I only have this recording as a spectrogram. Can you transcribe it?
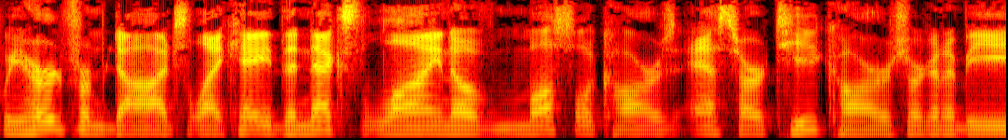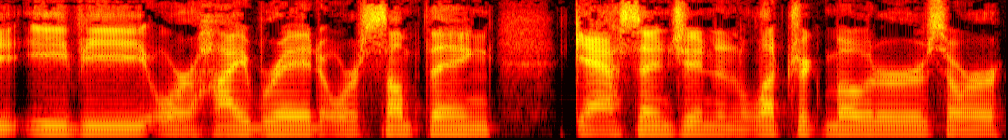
we heard from Dodge like, hey, the next line of muscle cars, SRT cars, are going to be EV or hybrid or something, gas engine and electric motors, or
